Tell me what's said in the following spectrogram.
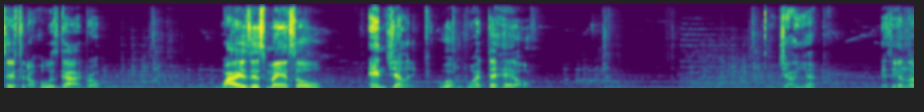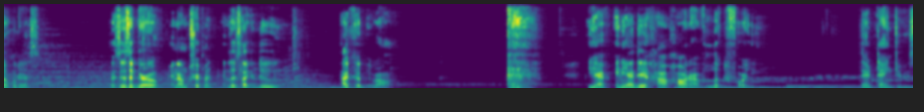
Seriously though, who is God, bro? Why is this man so angelic? What what the hell? Joonghyuk? Is he in love with us? Is this a girl and I'm tripping? It looks like a dude. I could be wrong. you have any idea how hard I've looked for you? They're dangerous.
